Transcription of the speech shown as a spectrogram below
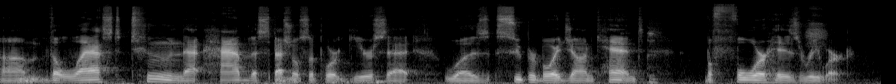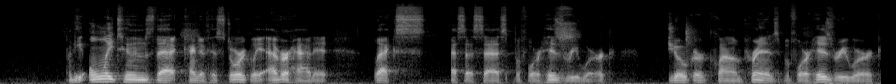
Um, the last toon that had the special support gear set was Superboy Jon Kent before his rework. The only toons that kind of historically ever had it, Lex SSS before his rework, Joker Clown Prince before his rework,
